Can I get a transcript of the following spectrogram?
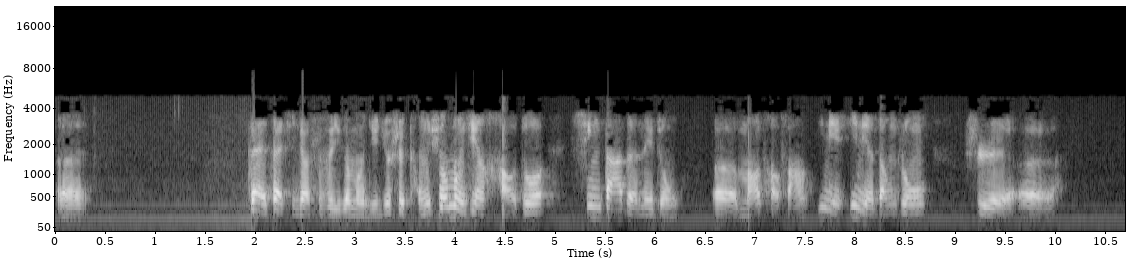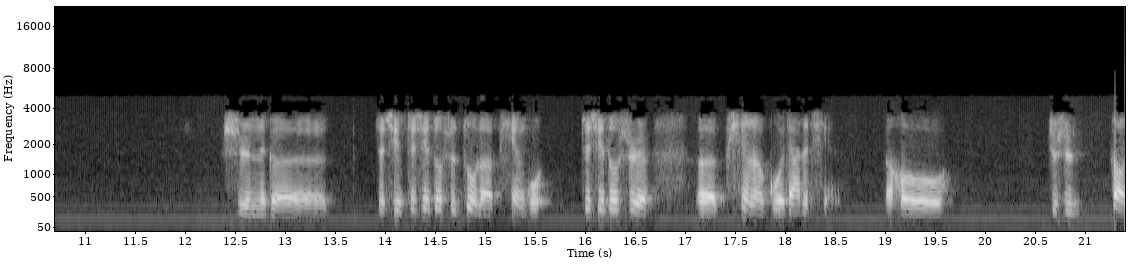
呃，再再请教师傅一个梦境，就是同修梦见好多新搭的那种呃茅草房，一年一年当中是呃是那个这些这些都是做了骗国，这些都是呃骗了国家的钱，然后就是造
